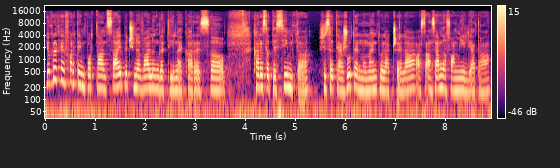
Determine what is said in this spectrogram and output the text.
Eu cred că e foarte important să ai pe cineva lângă tine care să, care să te simtă și să te ajute în momentul acela. Asta înseamnă familia ta.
